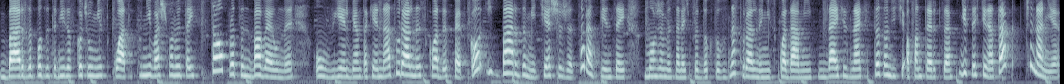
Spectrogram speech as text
Bardzo pozytywnie zaskoczył mnie skład, ponieważ mamy tutaj 100% bawełny. Uwielbiam takie naturalne składy w Pepko i bardzo mnie cieszy, że coraz więcej możemy znaleźć produktów z naturalnymi składami. Dajcie znać, co sądzicie o panterce. Jesteście na tak czy na nie?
